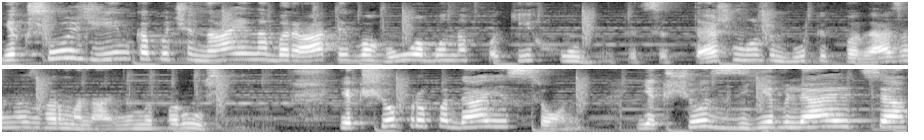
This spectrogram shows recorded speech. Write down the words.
Якщо жінка починає набирати вагу або навпаки худнути, це теж може бути пов'язано з гормональними порушеннями. Якщо пропадає сон, якщо з'являється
